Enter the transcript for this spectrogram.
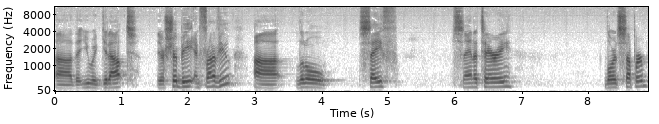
uh, that you would get out. There should be in front of you a uh, little safe, sanitary, Lord's Supper.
